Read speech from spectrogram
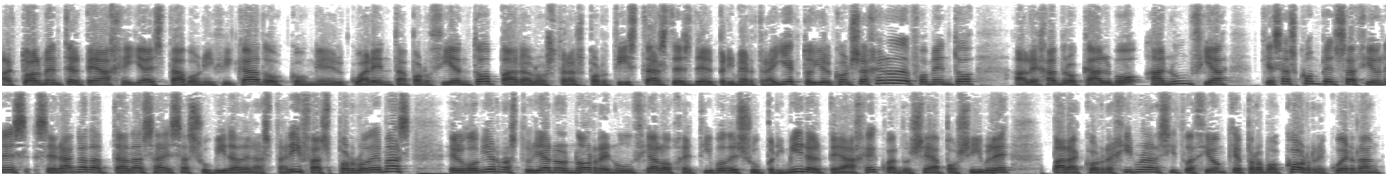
Actualmente el peaje ya está bonificado con el 40% para los transportistas desde el primer trayecto y el consejero de Fomento, Alejandro Calvo, anuncia que esas compensaciones serán adaptadas a esa subida de las tarifas. Por lo demás, el gobierno asturiano no renuncia al objetivo de suprimir el peaje cuando sea posible para corregir una situación que provocó, recuerdan,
